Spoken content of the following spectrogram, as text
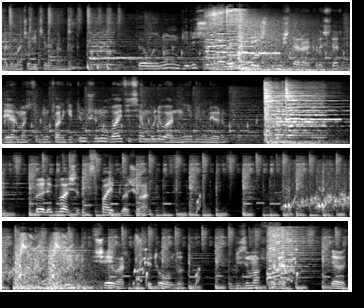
hadi maça geçelim hemen. Ve oyunun giriş modlarını değiştirmişler arkadaşlar. Diğer maçta bunu fark ettim. Şunun Wi-Fi sembolü var. Niye bilmiyorum. Böyle bir başladık Spike'la şu an. Şey var. Bu kötü oldu. Bu bizi mahveder. Evet.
